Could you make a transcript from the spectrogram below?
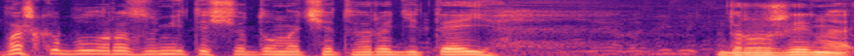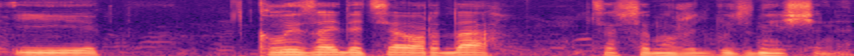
Важко було розуміти, що вдома четверо дітей, дружина, і коли зайде ця орда, це все може бути знищене.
